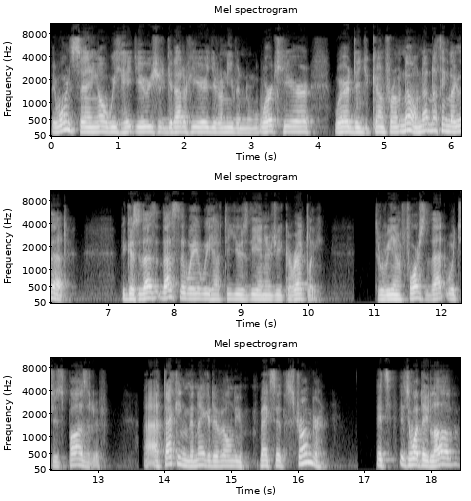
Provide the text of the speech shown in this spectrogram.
They weren't saying, "Oh, we hate you. You should get out of here. You don't even work here. Where did you come from?" No, not nothing like that. Because that's that's the way we have to use the energy correctly to reinforce that which is positive. Uh, attacking the negative only makes it stronger. It's it's what they love.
